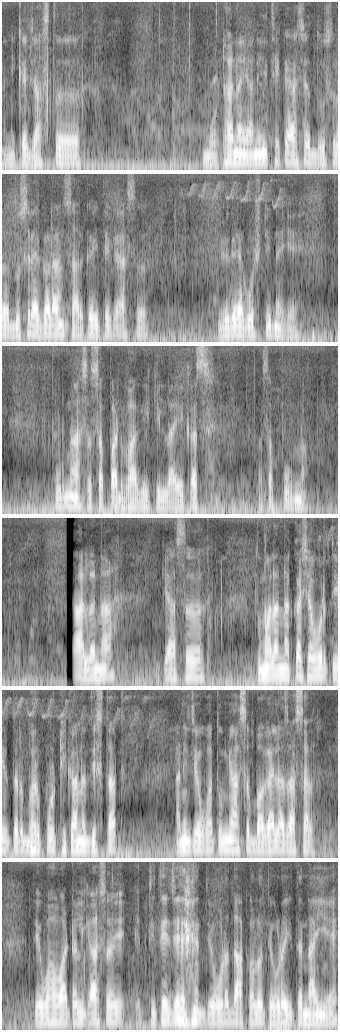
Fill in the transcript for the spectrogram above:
आणि काय जास्त मोठा नाही. आणि इथे काय असं दुसरं दुसऱ्या गडांसारखं इथे काय असं वेगळ्या गोष्टी नाही आहे पूर्ण असं सपाट भाग आहे किल्ला एकाच असा पूर्ण. आलं ना की असं तुम्हाला नकाशावरती तर भरपूर ठिकाणं दिसतात आणि जेव्हा तुम्ही असं बघायला जासाल तेव्हा वाटेल की असं तिथे जे जेवढं दाखवलं तेवढं इथं नाही आहे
